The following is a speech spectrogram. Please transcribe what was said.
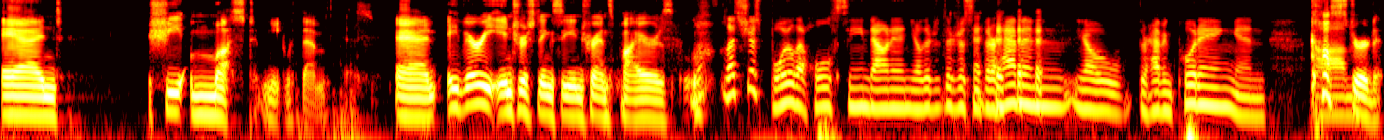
and she must meet with them. Yes. And a very interesting scene transpires. Let's just boil that whole scene down in. You know, they're, they're just they're having you know they're having pudding and Custard,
